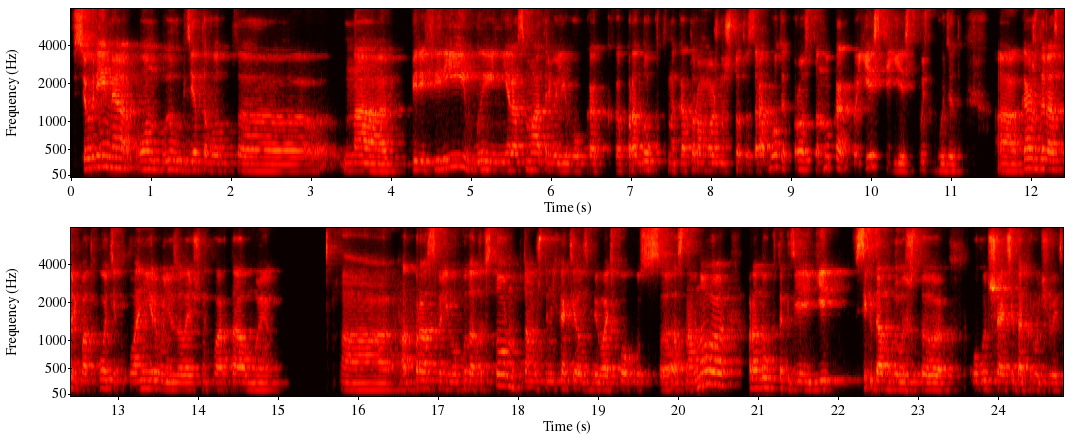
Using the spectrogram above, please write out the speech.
Все время он был где-то вот э, на периферии, мы не рассматривали его как продукт, на котором можно что-то заработать, просто, ну, как бы есть и есть, пусть будет. Каждый раз при подходе к планированию задач квартал мы отбрасывали его куда-то в сторону, потому что не хотелось сбивать фокус основного продукта, где всегда было что улучшать и докручивать.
